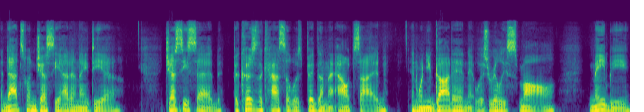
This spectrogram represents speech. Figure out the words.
And that's when Jesse had an idea. Jesse said, because the castle was big on the outside, and when you got in it was really small, maybe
